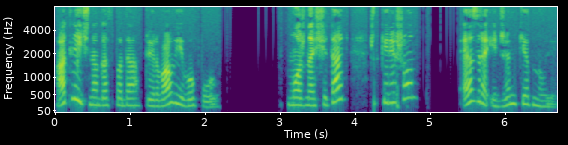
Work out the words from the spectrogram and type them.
Отлично, господа, прервал его Пол. Можно считать, что решен? Эзра и Джим кивнули.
